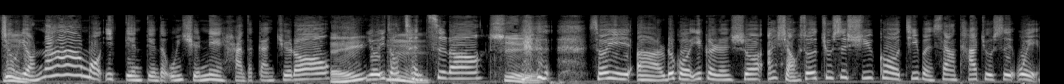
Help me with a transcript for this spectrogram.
就有那么一点点的文学内涵的感觉喽。哎，有一种层次喽、嗯。是。所以呃，如果一个人说啊，小说就是虚构，基本上他就是为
